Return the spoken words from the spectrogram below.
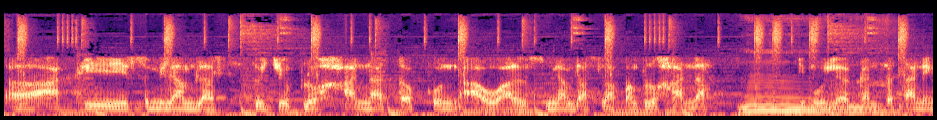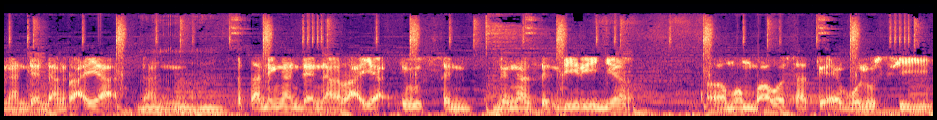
uh, akhir 1970-an ataupun awal 1980-an lah Hmm. dimulakan pertandingan dendang rakyat dan pertandingan dendang rakyat tu sen- dengan sendirinya uh, membawa satu evolusi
